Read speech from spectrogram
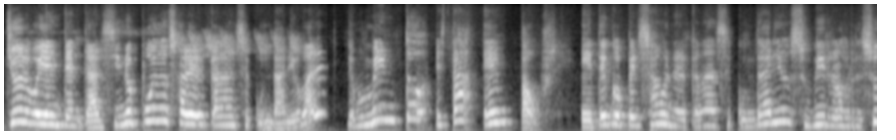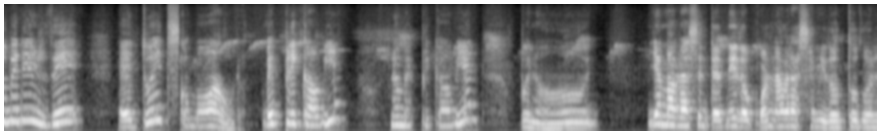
Yo lo voy a intentar. Si no puedo, sale el canal secundario, ¿vale? De momento está en pausa. Eh, tengo pensado en el canal secundario subir los resúmenes de eh, Twitch como Auro. ¿Me he explicado bien? ¿No me he explicado bien? Bueno, ya me habrás entendido cuando habrá salido todo el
